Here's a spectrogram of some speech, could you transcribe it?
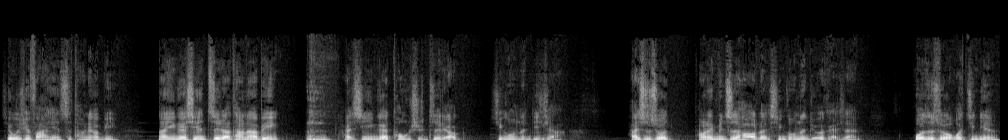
结果却发现是糖尿病。那应该先治疗糖尿病，还是应该同时治疗性功能低下？还是说糖尿病治好了，性功能就会改善？或者说我今天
